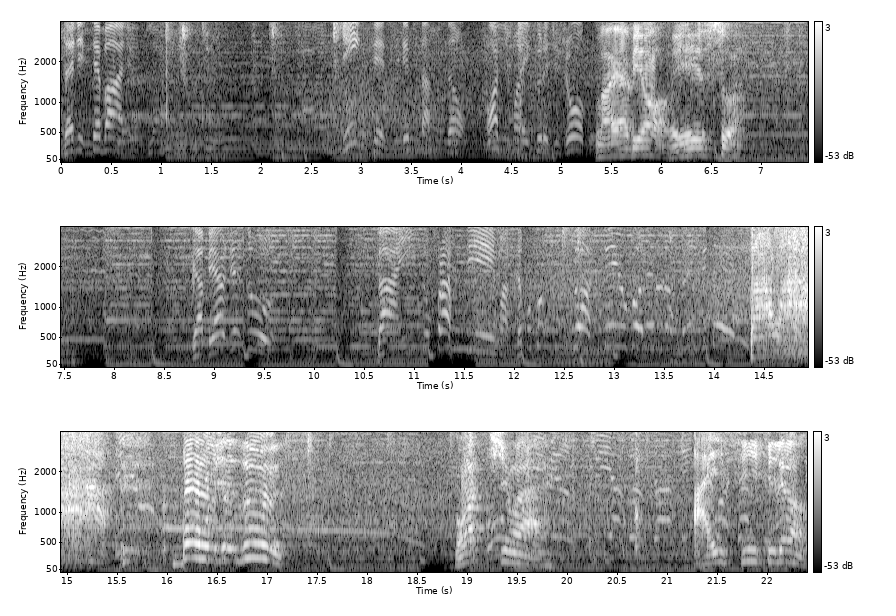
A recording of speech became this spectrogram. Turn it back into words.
Dani Ceballos. Que interceptação. Ótima leitura de jogo. Vai, Abiol. Isso. Gabriel Jesus. Tá indo pra cima. Tamo com... Só tem o goleiro na frente dele. Tá lá! Boa, Jesus! Ótima! Aí sim, filhão!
